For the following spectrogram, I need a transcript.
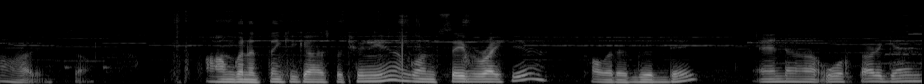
Alrighty, so I'm gonna thank you guys for tuning in. I'm to save it right here, call it a good day, and uh, we'll start again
